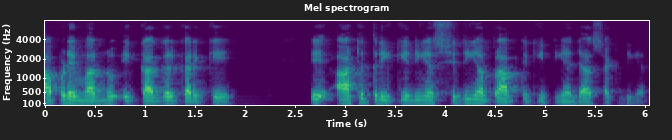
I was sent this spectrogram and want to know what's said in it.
ਆਪਣੇ ਮਨ ਨੂੰ ਇਕਾਗਰ ਕਰਕੇ ਇਹ 8 ਤਰੀਕੇ ਦੀਆਂ ਸਿੱਧੀਆਂ ਪ੍ਰਾਪਤ ਕੀਤੀਆਂ ਜਾ ਸਕਦੀਆਂ ਨੇ।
